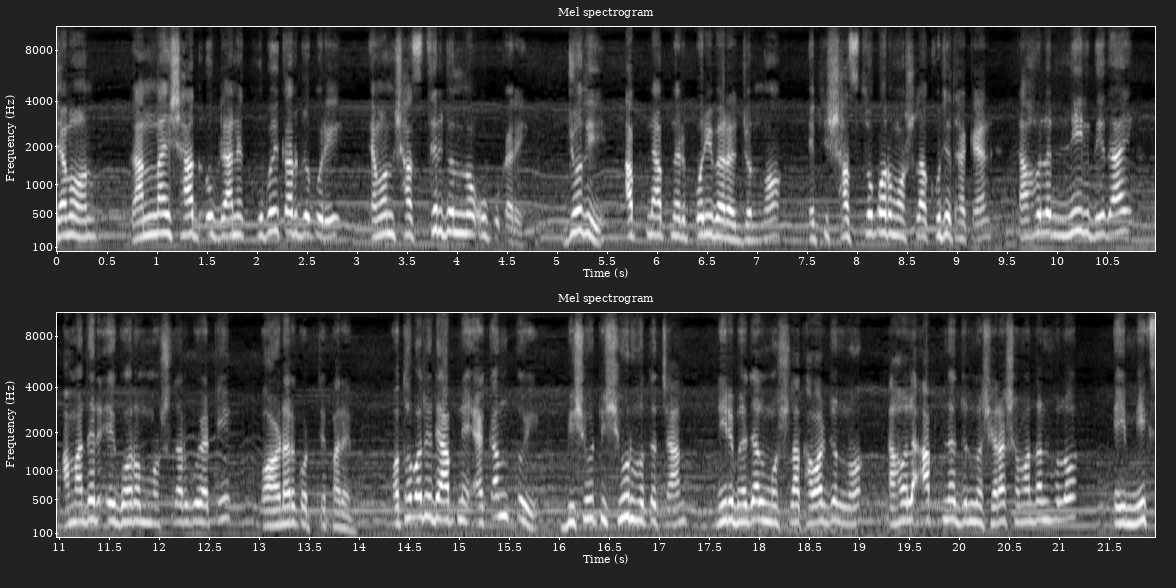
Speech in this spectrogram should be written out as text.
যেমন রান্নায় স্বাদ ও গ্রানে খুবই কার্যকরী, এমন স্বাস্থ্যের জন্য উপকারী। যদি আপনি আপনার পরিবারের জন্য একটি স্বাস্থ্যকর মশলা খুঁজে থাকেন, তাহলে নির্দ্বিধায় আমাদের এই গরম মশলার গুঁড়াটি অর্ডার করতে পারেন। অথবা যদি আপনি একান্তই বিষয়টি সুর হতে চান নির্ভেজাল মশলা খাওয়ার জন্য, তাহলে আপনার জন্য সেরা সমাধান হলো এই মিক্স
